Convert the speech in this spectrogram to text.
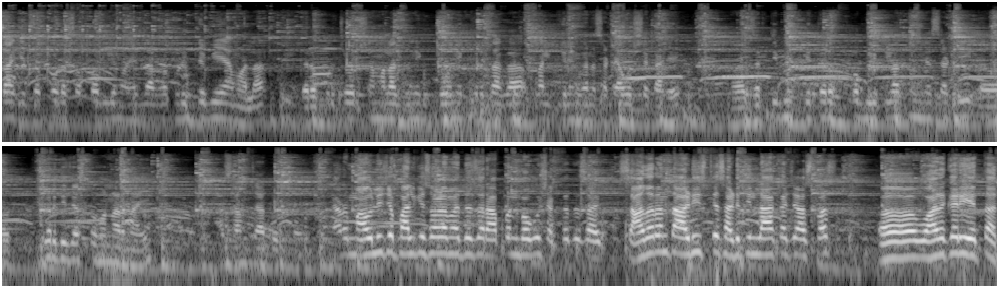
जागेचा थोडासा प्रॉब्लेम आहे जागा थोडी कमी आहे आम्हाला. तर पुढच्या वर्षी आम्हाला अजून एक दोन एकर जागा पालखी रिंगणासाठी आवश्यक आहे. जर ती भेटली तर पब्लिकला थांबण्यासाठी गर्दी जास्त होणार नाही असं आमच्या अपेक्षा आहे. कारण माऊलीच्या पालखी सोहळ्यामध्ये जर आपण बघू शकता तर सा- साधारणतः अडीच ते साडेतीन लाखाच्या आसपास वारकरी येतात.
